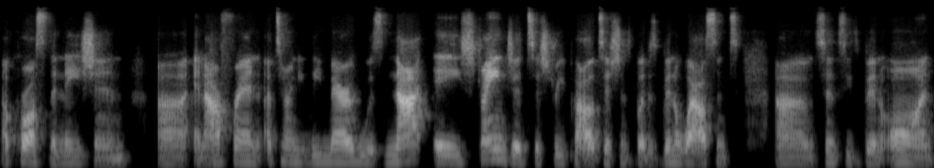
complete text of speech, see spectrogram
across the nation uh, and our friend attorney Lee Merritt, who is not a stranger to street politicians, but it's been a while since um, since he's been on,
